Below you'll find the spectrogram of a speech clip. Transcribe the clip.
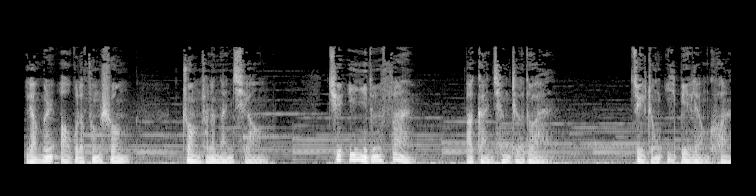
两个人熬过了风霜，撞穿了南墙，却因一顿饭把感情折断，最终一别两宽。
